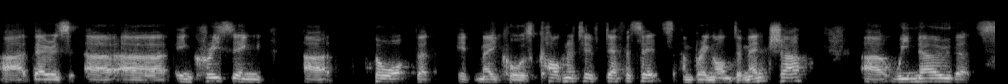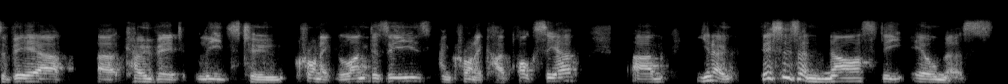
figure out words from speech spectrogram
Uh, there is uh, uh increasing uh, thought that it may cause cognitive deficits and bring on dementia. Uh, we know that severe uh, COVID leads to chronic lung disease and chronic hypoxia. Um, you know, this is a nasty illness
